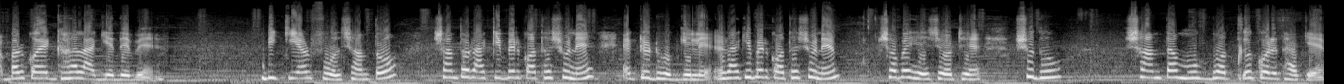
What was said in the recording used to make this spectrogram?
আবার কয়েক ঘা লাগিয়ে দেবে। বি কেয়ারফুল শান্ত। শান্ত রাকিবের কথা শুনে একটু ঢোক গিলে। রাকিবের কথা শুনে সবাই হেসে ওঠে। শুধু শান্তা মুখ ভৎক করে থাকে।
